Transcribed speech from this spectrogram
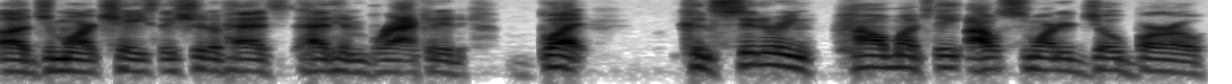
uh, Ja'Marr Chase. They should have had had him bracketed. But considering how much they outsmarted Joe Burrow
